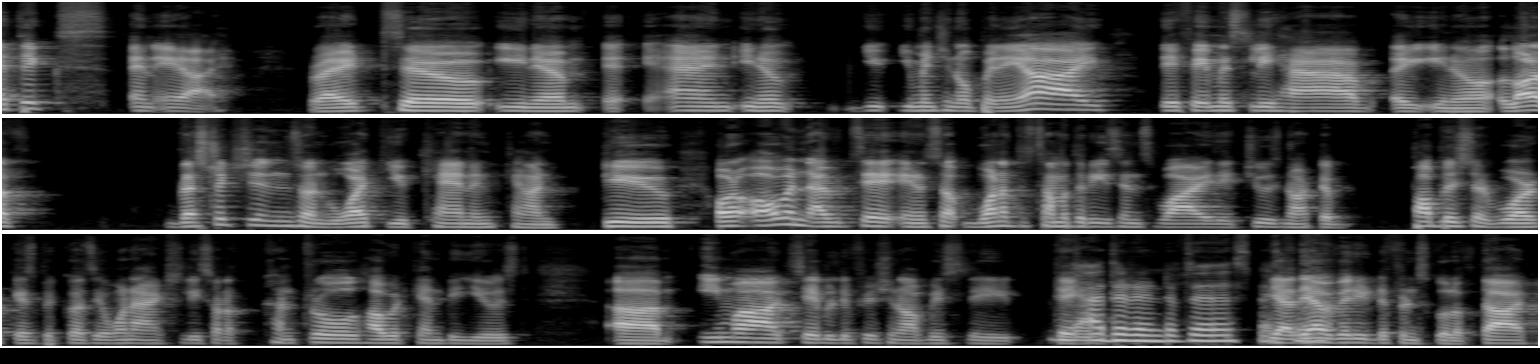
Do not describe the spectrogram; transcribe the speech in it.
ethics and AI, right? So you know, and you know, you, you mentioned OpenAI. They famously have a, you know a lot of restrictions on what you can and can't do, or often I would say you know so one of the, some of the reasons why they choose not to publish their work is because they want to actually sort of control how it can be used. Um, Emad, Stable Diffusion, obviously. They, the other end of the spectrum. Yeah, they have a very different school of thought.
